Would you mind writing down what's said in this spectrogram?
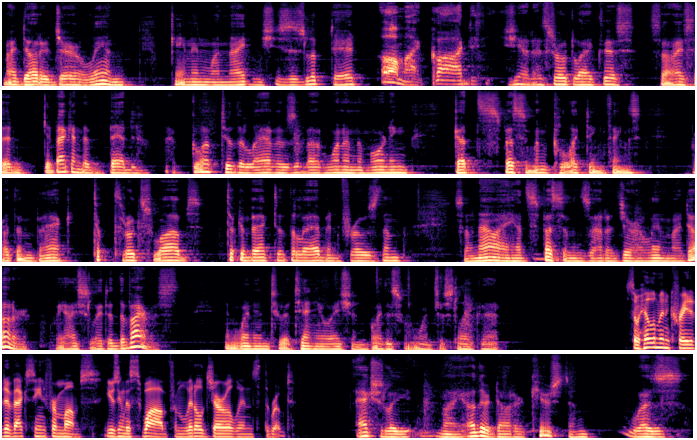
my daughter Geraldine came in one night and she says, Look, Dad, oh my God, she had a throat like this. So I said, Get back into bed. I go up to the lab. It was about one in the morning. Got specimen collecting things, brought them back, took throat swabs, took them back to the lab and froze them. So now I had specimens out of Geraldine, my daughter. We isolated the virus and went into attenuation. Boy, this one went just like that. So Hilleman created a vaccine for mumps using the swab from little Geraldine's throat. Actually, my other daughter, Kirsten, was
